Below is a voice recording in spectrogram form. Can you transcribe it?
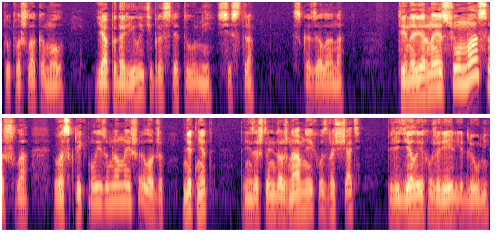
Тут вошла Камола. Я подарила эти браслеты Уми, сестра. — сказала она. — Ты, наверное, с ума сошла? — воскликнула изумленная Шейлоджа. — Нет-нет, ты ни за что не должна мне их возвращать. Переделай их в ожерелье для уми.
